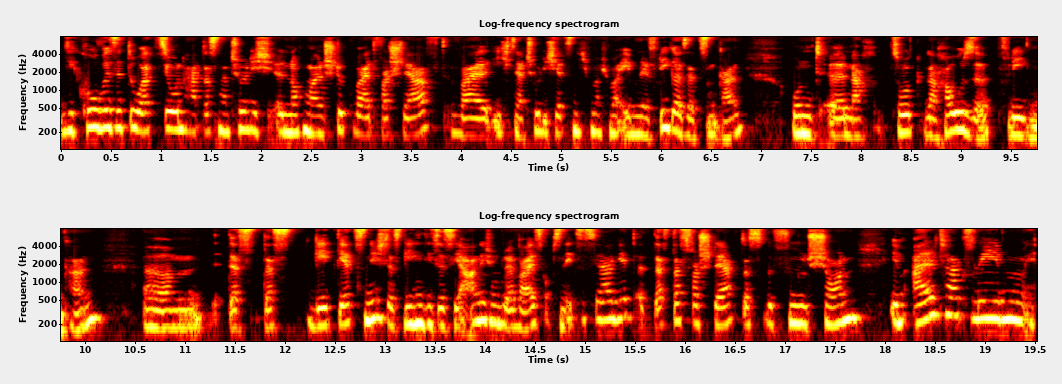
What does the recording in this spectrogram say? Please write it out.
die Covid-Situation hat das natürlich noch mal ein Stück weit verschärft, weil ich natürlich jetzt nicht manchmal eben den Flieger setzen kann und äh, nach, zurück nach Hause fliegen kann. Ähm, das, das geht jetzt nicht, das ging dieses Jahr nicht und wer weiß, ob es nächstes Jahr geht. Das, das verstärkt das Gefühl schon. Im Alltagsleben,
